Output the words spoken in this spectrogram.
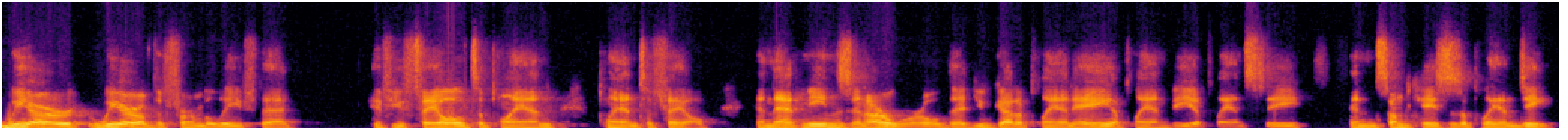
we are we are of the firm belief that if you fail to plan, plan to fail. And that means in our world that you've got a plan A, a plan B, a plan C, and in some cases a plan D.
